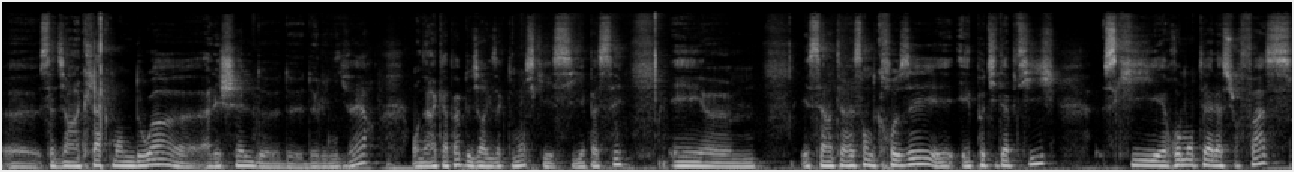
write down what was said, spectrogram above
euh, c'est-à-dire un claquement de doigts à l'échelle de, l'univers, on est incapable de dire exactement ce qui s'y est, passé. Et, c'est intéressant de creuser, et, petit à petit, ce qui est remonté à la surface,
